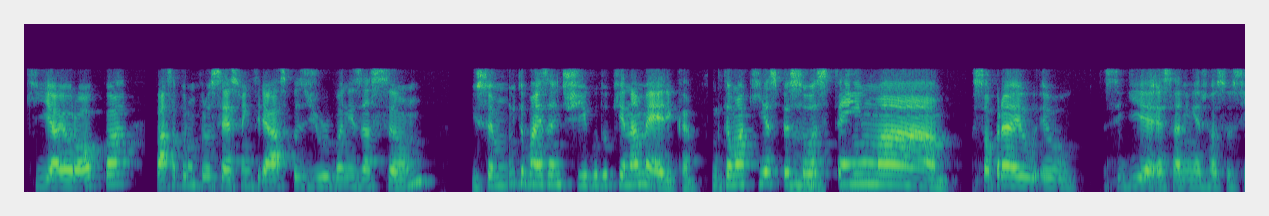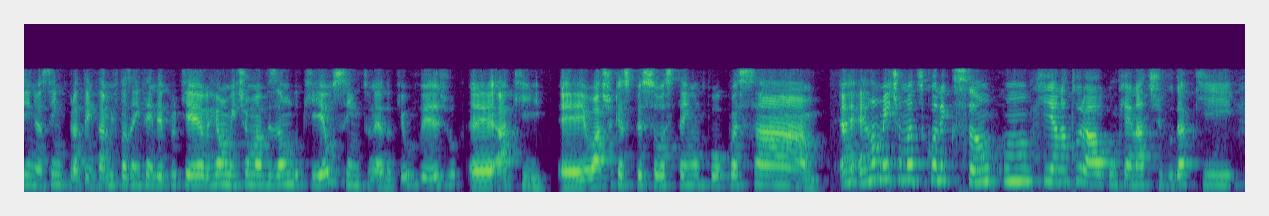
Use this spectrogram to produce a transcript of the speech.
que a Europa passa por um processo entre aspas de urbanização. Isso é muito mais antigo do que na América. Então aqui as pessoas uhum. têm uma só para eu, eu seguir essa linha de raciocínio, assim, para tentar me fazer entender, porque realmente é uma visão do que eu sinto, né, do que eu vejo é, aqui. É, eu acho que as pessoas têm um pouco essa. É, é, realmente uma desconexão com o que é natural, com o que é nativo daqui.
